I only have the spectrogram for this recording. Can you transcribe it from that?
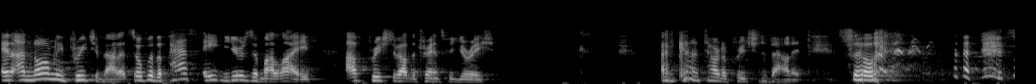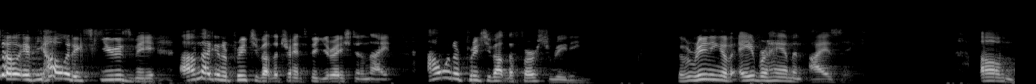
And I normally preach about it. So for the past eight years of my life, I've preached about the Transfiguration. I'm kind of tired of preaching about it. So, so if y'all would excuse me, I'm not going to preach about the Transfiguration tonight. I want to preach about the first reading, the reading of Abraham and Isaac. Um,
